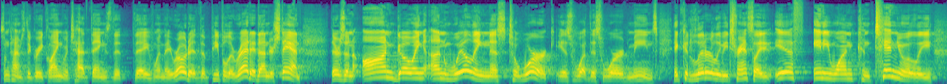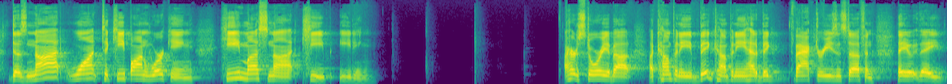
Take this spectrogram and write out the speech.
Sometimes the Greek language had things that they, when they wrote it, the people that read it understand. There's an ongoing unwillingness to work, is what this word means. It could literally be translated if anyone continually does not want to keep on working, he must not keep eating. I heard a story about a company, big company, had a big factories and stuff, and they, they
